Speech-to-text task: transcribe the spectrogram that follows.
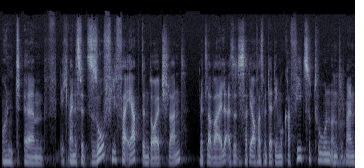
Und ähm, ich meine, es wird so viel vererbt in Deutschland mittlerweile. Also das hat ja auch was mit der Demografie zu tun. Und ich meine,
